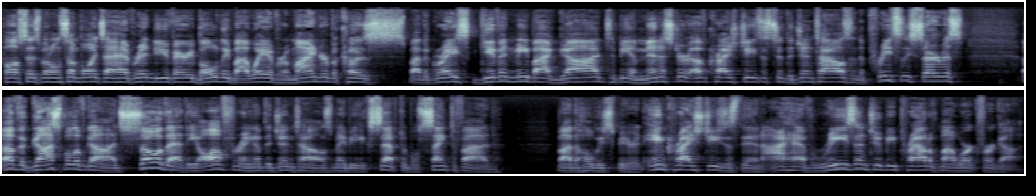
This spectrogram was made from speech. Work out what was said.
Paul says, But on some points I have written to you very boldly by way of reminder, because by the grace given me by God to be a minister of Christ Jesus to the Gentiles in the priestly service of the gospel of God, so that the offering of the Gentiles may be acceptable, sanctified by the Holy Spirit. In Christ Jesus, then, I have reason to be proud of my work for God.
